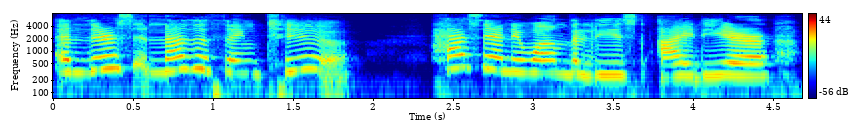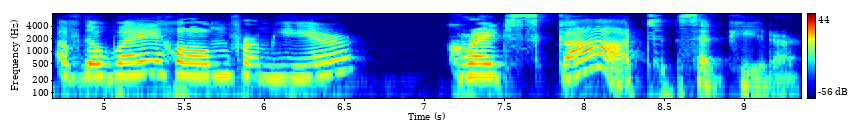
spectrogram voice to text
And there's another thing too. Has anyone the least idea of the way home from here? Great Scott, said Peter.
